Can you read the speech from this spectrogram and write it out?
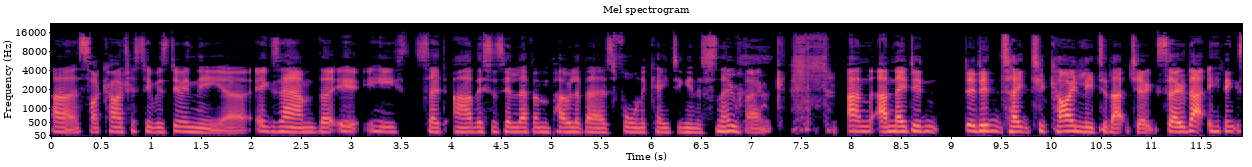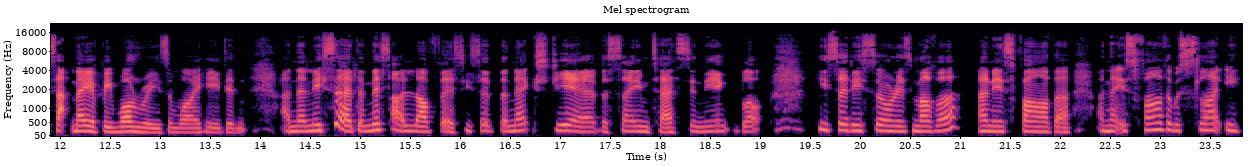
uh, psychiatrist who was doing the uh, exam that it, he said, "Ah, this is eleven polar bears fornicating in a snowbank," and and they didn't they didn't take too kindly to that joke. So that he thinks that may have been one reason why he didn't. And then he said, and this I love this. He said the next year, the same test in the ink blot, he said he saw his mother and his father, and that his father was slightly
